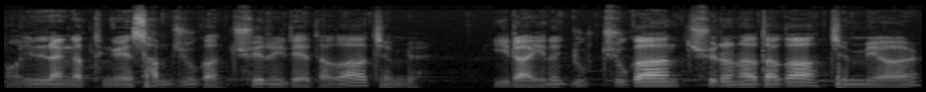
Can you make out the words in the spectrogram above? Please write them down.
어, 1라인 같은 경우에 3주간 출연이 되다가 전멸 2라인은 6주간 출연하다가 전멸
